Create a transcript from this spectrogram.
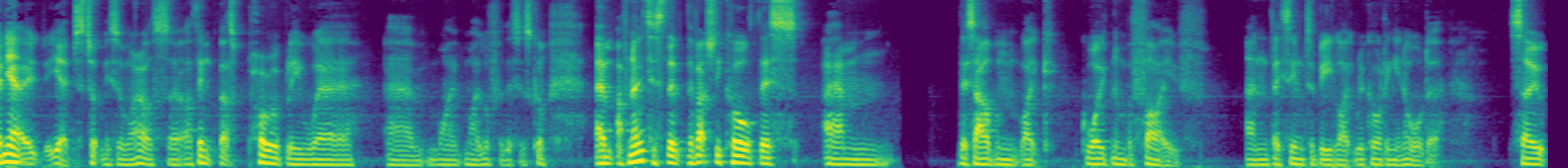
and yeah, it, yeah, it just took me somewhere else. So I think that's probably where um, my my love for this has come. Um, I've noticed that they've actually called this um, this album like Gwoid Number Five, and they seem to be like recording in order. So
